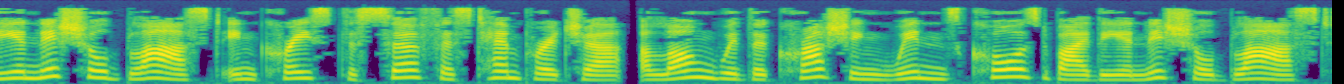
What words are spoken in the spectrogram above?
The initial blast increased the surface temperature, along with the crushing winds caused by the initial blast.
